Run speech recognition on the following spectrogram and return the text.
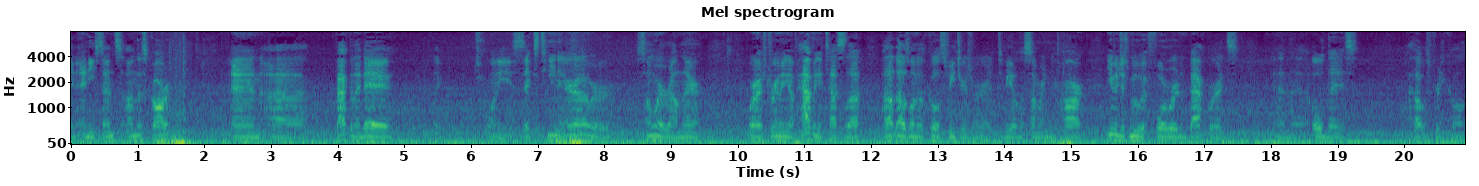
in any sense on this car. And uh, back in the day, like 2016 era or somewhere around there, where I was dreaming of having a Tesla, I thought that was one of the coolest features were to be able to summon your car, even just move it forward and backwards in the old days. I thought was pretty cool.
